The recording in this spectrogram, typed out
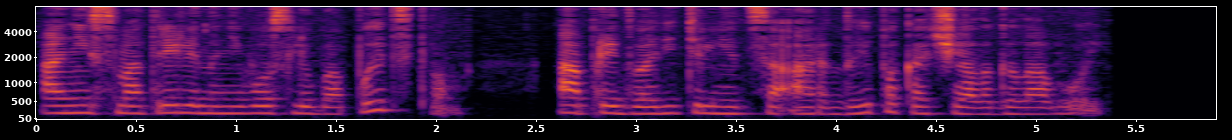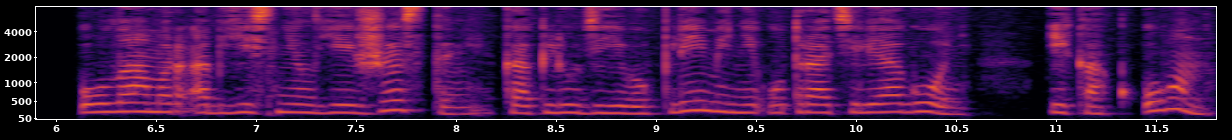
Они смотрели на него с любопытством, а предводительница Орды покачала головой. Уламар объяснил ей жестами, как люди его племени утратили огонь, и как он,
